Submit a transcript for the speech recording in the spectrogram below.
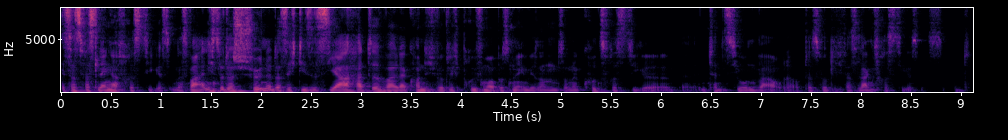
ist das was längerfristiges? Und das war eigentlich so das Schöne, dass ich dieses Jahr hatte, weil da konnte ich wirklich prüfen, ob es nur irgendwie so, ein, so eine kurzfristige äh, Intention war oder ob das wirklich was Langfristiges ist. Und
